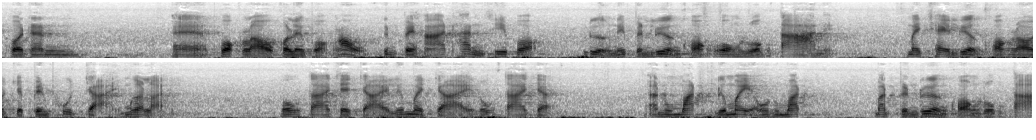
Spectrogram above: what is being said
เพราะนั้นพวกเราก็เลยบอกเอ้าขึ้นไปหาท่านที่เพราะเรื่องนี้เป็นเรื่องขององค์หลวงตาเนี่ย ไม่ใช่เรื่องของเราจะเป็นผู้จ่ายเมื่อไหร่หลวงตาจะจ่ายหรือไม่จ่ายหลวงตาจะอนุมัติหรือไม่อนุมัติมันเป็นเรื่องของหลวงตา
